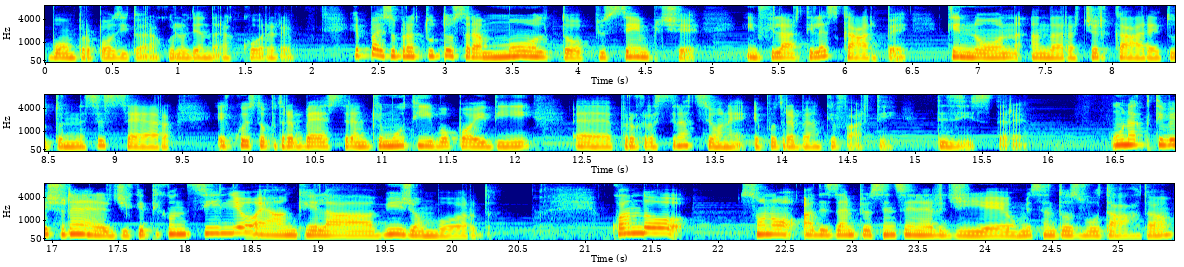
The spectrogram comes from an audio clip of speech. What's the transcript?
buon proposito era quello di andare a correre. E poi soprattutto sarà molto più semplice infilarti le scarpe che non andare a cercare tutto il necessaire e questo potrebbe essere anche motivo poi di eh, procrastinazione e potrebbe anche farti desistere. Un activation energy che ti consiglio è anche la vision board. Quando sono ad esempio senza energie o mi sento svuotata,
